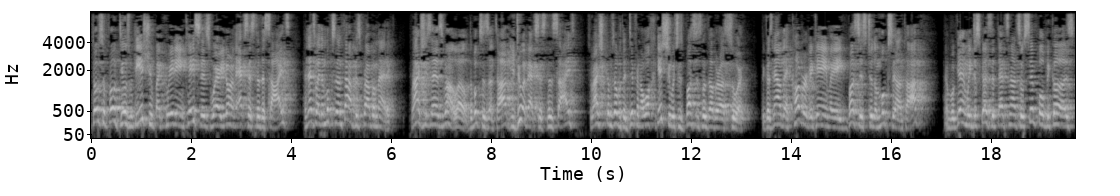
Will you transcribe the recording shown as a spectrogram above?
Tosafot deals with the issue by creating cases where you don't have access to the sides, and that's why the muksa on top is problematic. Rashi says, well, well, the muksa is on top. You do have access to the sides. So Rashi comes up with a different halachic issue, which is basis l'davar asur. Because now the cover became a basis to the muksa on top. And again, we discussed that that's not so simple because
